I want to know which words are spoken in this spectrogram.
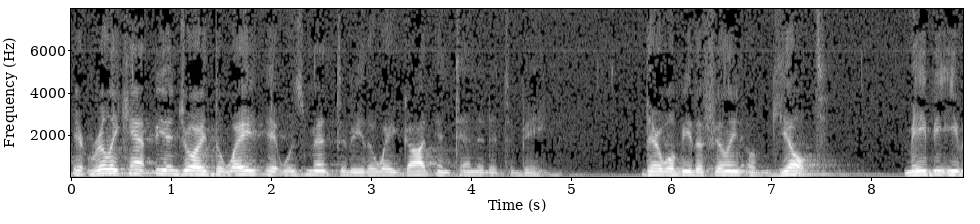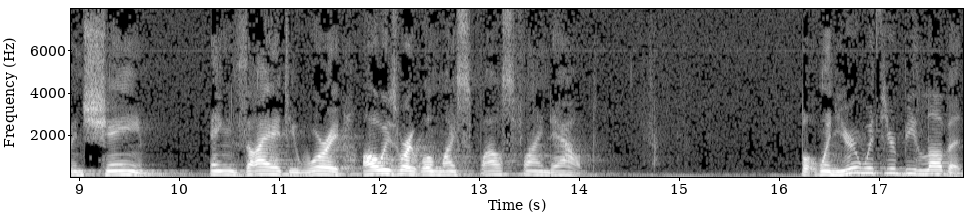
it really can't be enjoyed the way it was meant to be, the way God intended it to be. There will be the feeling of guilt, maybe even shame, anxiety, worry, always worry, will my spouse find out? But when you're with your beloved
